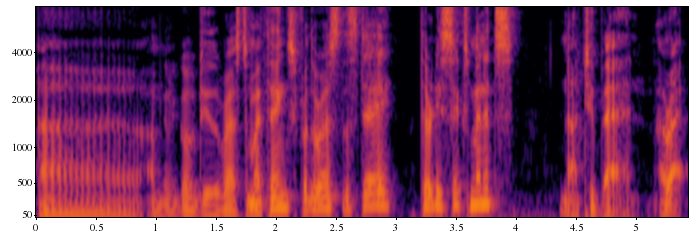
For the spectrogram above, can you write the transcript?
Uh, I'm going to go do the rest of my things for the rest of this day. 36 minutes. Not too bad. All right.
